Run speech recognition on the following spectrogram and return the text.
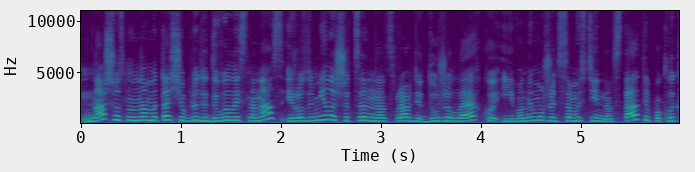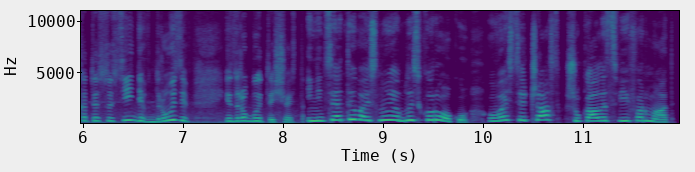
Наша основна мета, щоб люди дивились на нас і розуміли, що це насправді дуже легко, і вони можуть самостійно встати, покликати сусідів, друзів і зробити щось. Ініціатива існує близько року. Увесь цей час шукали свій формат.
